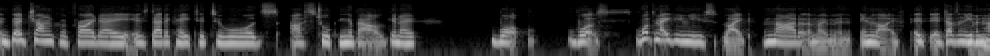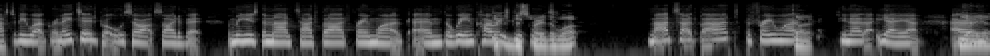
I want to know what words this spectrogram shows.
a good chunk of Friday is dedicated towards us talking about, you know, what what's what's making you like mad at the moment in life. It, it doesn't even Mm. have to be work related, but also outside of it. And we use the mad, sad, glad framework. Um, but we encourage The, people sorry, the what? Mad Sad Glad, the framework. Got it. Do you know that? Yeah, yeah. Um, yeah, yeah.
